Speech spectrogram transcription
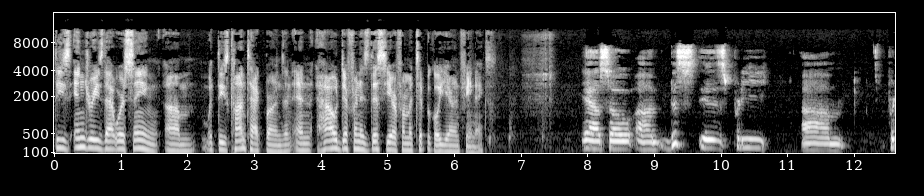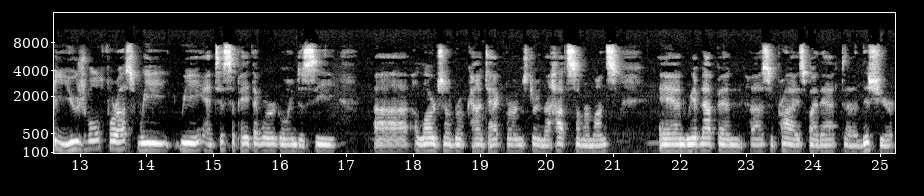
these injuries that we're seeing um, with these contact burns, and, and how different is this year from a typical year in Phoenix? Yeah, so um, this is pretty um, pretty usual for us. We we anticipate that we're going to see uh, a large number of contact burns during the hot summer months, and we have not been uh, surprised by that uh, this year.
